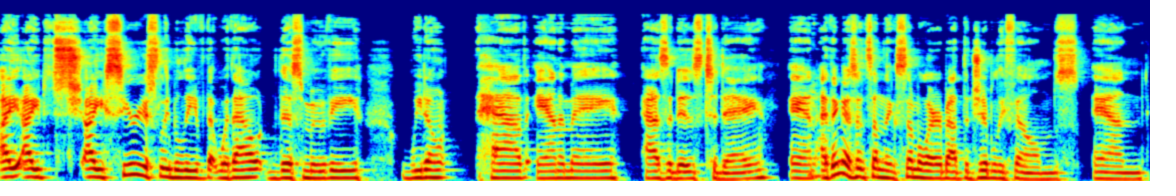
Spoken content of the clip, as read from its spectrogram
I I, I seriously believe that without this movie, we don't have anime as it is today. And I think I said something similar about the Ghibli films, and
